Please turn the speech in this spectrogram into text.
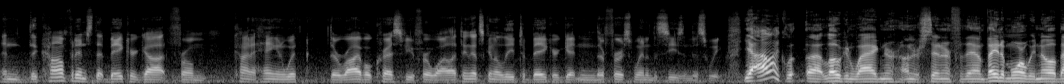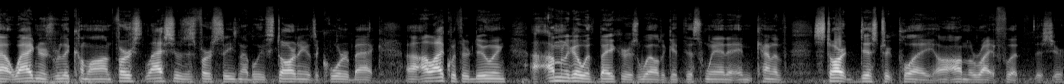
and the confidence that Baker got from kind of hanging with their rival Crestview for a while, I think that's going to lead to Baker getting their first win of the season this week. Yeah, I like uh, Logan Wagner under center for them. Veda Moore, we know about. Wagner's really come on. First, last year was his first season, I believe, starting as a quarterback. Uh, I like what they're doing. I- I'm going to go with Baker as well to get this win and kind of start district play on- the right foot this year.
